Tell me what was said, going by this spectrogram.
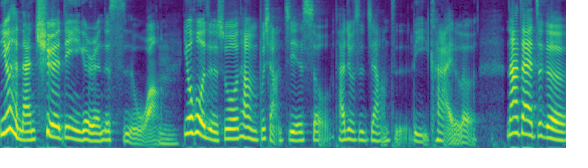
因为很难确定一个人的死亡，嗯、又或者说他们不想接受，他就是这样子离开了。那在这个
